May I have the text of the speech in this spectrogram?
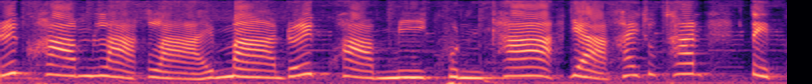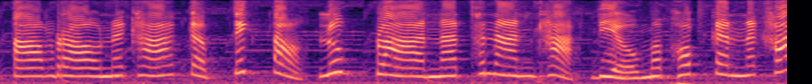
ด้วยความหลากหลายมาด้วยความมีคุณค่า อยากให้ทุกท่านติดตามเรานะคะ กับ t ิ k t o k ลูกปลานัทนันค่ะ เดี๋ยวมาพบกันนะคะ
